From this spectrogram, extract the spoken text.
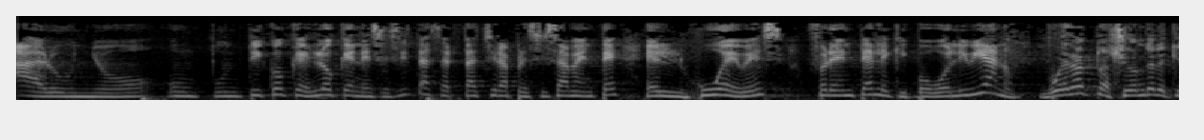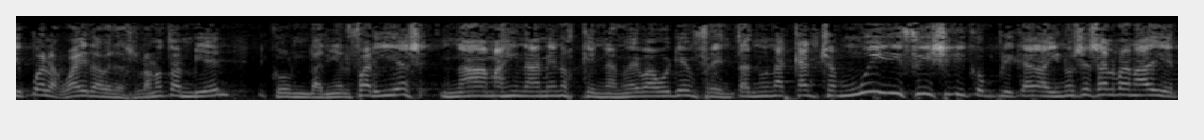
aruñó un puntico que es lo que necesita hacer Táchira precisamente el jueves frente al equipo boliviano. Buena actuación del equipo de La Guaira, venezolano también, con Daniel Farías, nada más y nada menos que en la Nueva Olla, enfrentando una cancha muy difícil y complicada, y no se salva nadie.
